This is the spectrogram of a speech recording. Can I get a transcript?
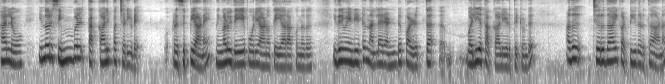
ഹലോ ഇന്നൊരു സിമ്പിൾ തക്കാളി പച്ചടിയുടെ റെസിപ്പിയാണേ. നിങ്ങളും ഇതേപോലെയാണോ തയ്യാറാക്കുന്നത്? ഇതിന് വേണ്ടിയിട്ട് നല്ല രണ്ട് പഴുത്ത വലിയ തക്കാളി എടുത്തിട്ടുണ്ട്. അത് ചെറുതായി കട്ട് ചെയ്തെടുത്തതാണ്.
